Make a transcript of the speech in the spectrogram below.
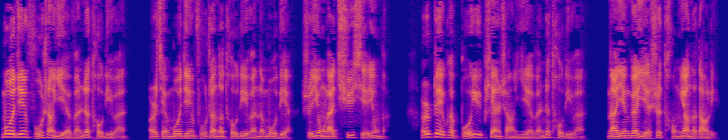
摸金符上也纹着透地纹，而且摸金符上的透地纹的目的是用来驱邪用的。而这块薄玉片上也纹着透地纹，那应该也是同样的道理。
